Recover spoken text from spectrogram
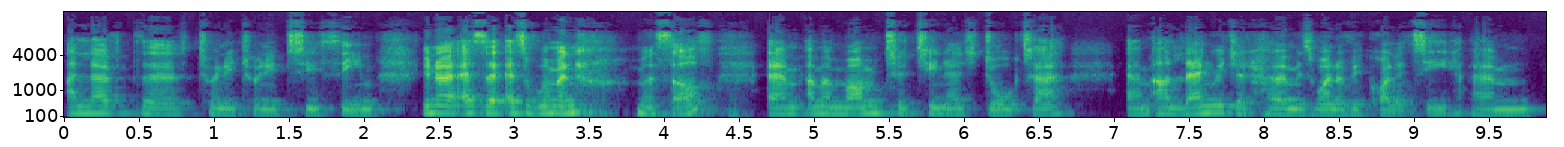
I love the 2022 theme. You know, as a as a woman myself, um, I'm a mom to a teenage daughter. Um, our language at home is one of equality. Um,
